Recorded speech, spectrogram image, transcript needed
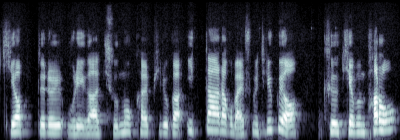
기업들을 우리가 주목할 필요가 있다라고 말씀을 드리고요. 그 기업은 바로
